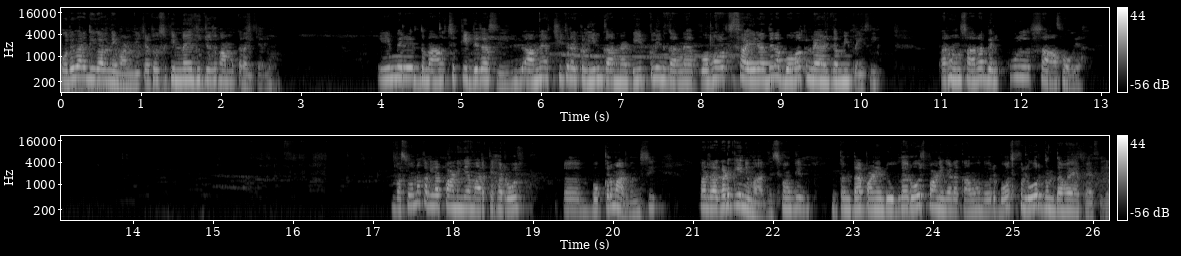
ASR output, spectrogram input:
ਉਹਦੇ ਵਰਗੀ ਗੱਲ ਨਹੀਂ ਬਣਦੀ ਚਾਹੇ ਤੁਸੀਂ ਕਿੰਨਾ ਹੀ ਦੂਜੇ ਤੋਂ ਕੰਮ ਕਰਾਈ ਚੱਲੋ। ਇਹ ਮੇਰੇ ਦਿਮਾਗ 'ਚ ਕਿੱਦੇ ਦਾ ਸੀ ਵੀ ਆ ਮੈਂ ਅੱਛੀ ਤਰ੍ਹਾਂ ਕਲੀਨ ਕਰਨਾ ਡੀਪ ਕਲੀਨ ਕਰਨਾ ਬਹੁਤ ਸਾਈਡਾਂ ਦੇ ਨਾ ਬਹੁਤ ਮੈਲ ਜੰਮੀ ਪਈ ਸੀ। ਪਰ ਹੁਣ ਸਾਰਾ ਬਿਲਕੁਲ ਸਾਫ਼ ਹੋ ਗਿਆ। ਬਸ ਉਹ ਨਾ ਇਕੱਲਾ ਪਾਣੀ ਜਿਹਾ ਮਾਰ ਕੇ ਹਰ ਰੋਜ਼ ਅਹ, ਬੋਕਰ ਮਾਰ ਦਿੰਦੀ ਸੀ ਪਰ ਰਗੜ ਕੇ ਨਹੀਂ ਮਾਰਦੀ ਸੀ ਕਿਉਂਕਿ ਗੰਦਾ ਪਾਣੀ ਡੁੱਬਦਾ ਰੋਜ਼ ਪਾਣੀ ਵਾਲਾ ਕੰਮ ਹੁੰਦਾ ਔਰ ਬਹੁਤ ਫਲੋਰ ਗੰਦਾ ਹੋਇਆ ਪਿਆ ਸੀਗਾ।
